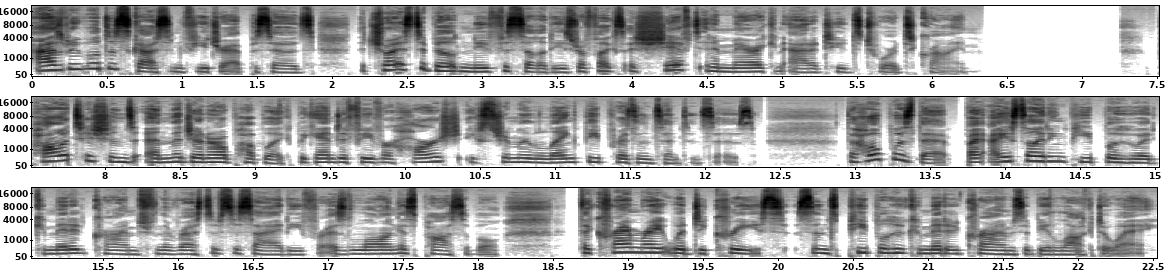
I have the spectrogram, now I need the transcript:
As we will discuss in future episodes, the choice to build new facilities reflects a shift in American attitudes towards crime. Politicians and the general public began to favor harsh, extremely lengthy prison sentences. The hope was that, by isolating people who had committed crimes from the rest of society for as long as possible, the crime rate would decrease since people who committed crimes would be locked away.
